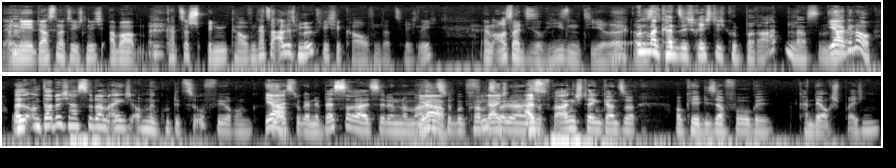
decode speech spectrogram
äh, Nee, das natürlich nicht, aber kannst du Spinnen kaufen, kannst du alles Mögliche kaufen tatsächlich. Ähm, außer halt diese Riesentiere. Und Das- man kann sich richtig gut beraten lassen. Ja, ne? genau. Und- also, und dadurch hast du dann eigentlich auch eine gute Zooführung. Ja. Vielleicht sogar eine bessere, als du dem normalen Ja, Zoo bekommst, vielleicht. weil du dann Also- so Fragen stellen kannst, so, okay, dieser Vogel, kann der auch sprechen?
